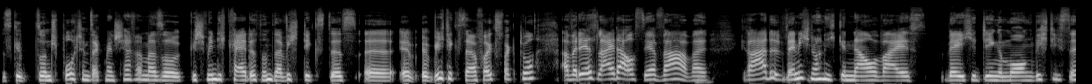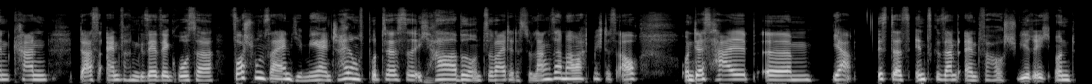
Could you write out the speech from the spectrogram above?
es gibt so einen Spruch, den sagt mein Chef immer so, Geschwindigkeit ist unser wichtigstes, äh, äh, wichtigster Erfolgsfaktor. Aber der ist leider auch sehr wahr, weil gerade wenn ich noch nicht genau weiß, welche Dinge morgen wichtig sind, kann das einfach ein sehr, sehr großer Vorsprung sein. Je mehr Entscheidungsprozesse ich habe und so weiter, desto langsamer macht mich das auch. Und deshalb, ähm, ja, ist das insgesamt einfach auch schwierig. Und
